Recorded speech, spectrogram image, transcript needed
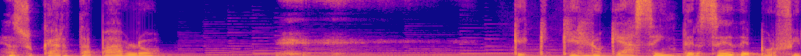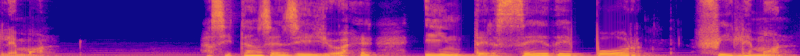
En su carta Pablo, eh, ¿qué, ¿qué, es lo que hace? Intercede por Filemón. Así tan sencillo, intercede por Filemón.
